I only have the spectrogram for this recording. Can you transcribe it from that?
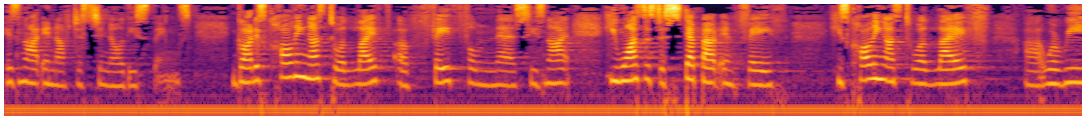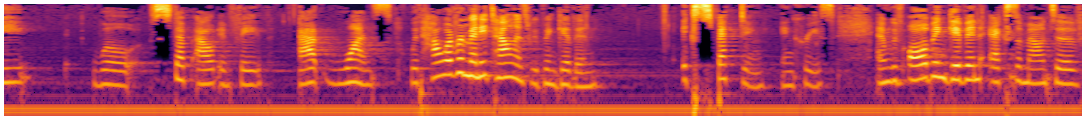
It's not enough just to know these things. God is calling us to a life of faithfulness. He's not, He wants us to step out in faith. He's calling us to a life uh, where we will step out in faith at once with however many talents we've been given, expecting increase. And we've all been given X amount of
